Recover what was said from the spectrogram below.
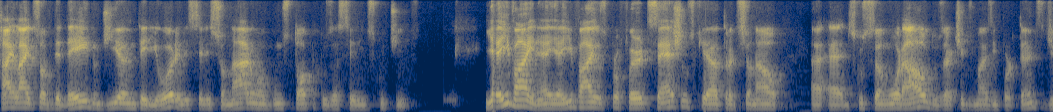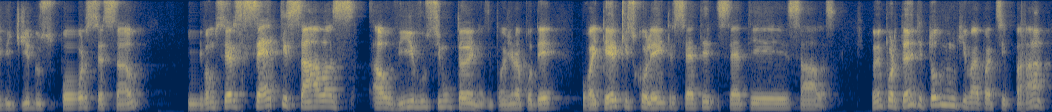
Highlights of the Day do dia anterior. Eles selecionaram alguns tópicos a serem discutidos. E aí vai, né? E aí vai os Preferred Sessions, que é a tradicional uh, uh, discussão oral dos artigos mais importantes, divididos por sessão. E vão ser sete salas ao vivo simultâneas. Então, a gente vai poder, ou vai ter que escolher entre sete, sete salas. Então é importante todo mundo que vai participar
